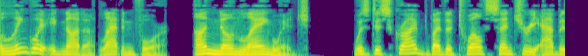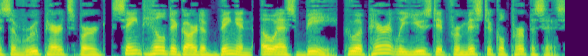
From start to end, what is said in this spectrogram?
A lingua ignota Latin for unknown language was described by the 12th-century abbess of Rupertsberg, Saint Hildegard of Bingen, OSB, who apparently used it for mystical purposes.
